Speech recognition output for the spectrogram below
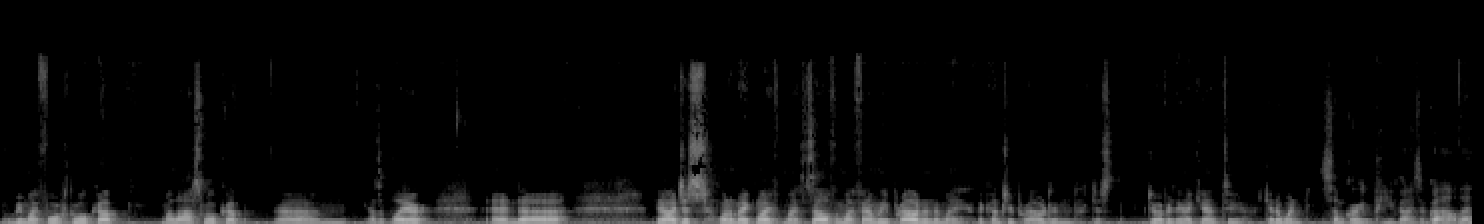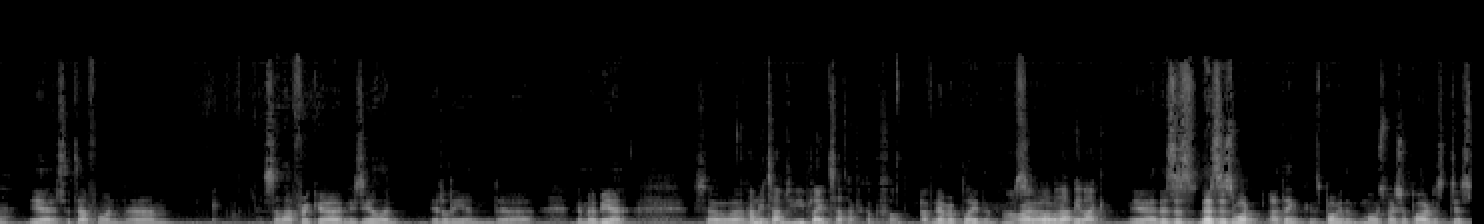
it'll be my fourth World Cup, my last World Cup um, as a player, and uh, you know I just want to make my myself and my family proud, and then my the country proud, and just do everything I can to get a win. Some group you guys have got out there. Yeah, it's a tough one. Um, South Africa, New Zealand, Italy, and uh, Namibia. So um, How many times have you played South Africa before? I've never played them. Oh, right. So, what will that be like? Yeah, this is this is what I think is probably the most special part is just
